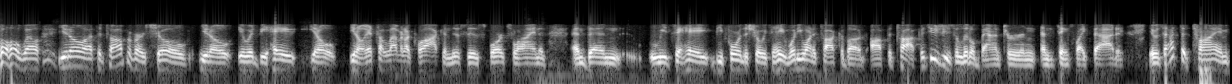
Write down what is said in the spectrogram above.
Oh well, you know, at the top of our show, you know, it would be, hey, you know, you know, it's eleven o'clock and this is Sportsline, and and then we'd say, hey, before the show, we'd say, hey, what do you want to talk about off the top? Because usually it's a little banter and and things like that. And it was at the time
